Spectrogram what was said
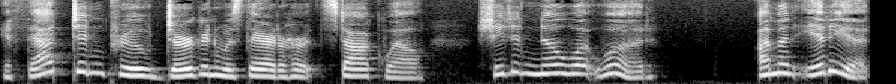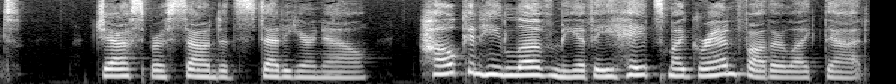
If that didn't prove Durgen was there to hurt Stockwell, she didn't know what would. I'm an idiot. Jasper sounded steadier now. How can he love me if he hates my grandfather like that?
